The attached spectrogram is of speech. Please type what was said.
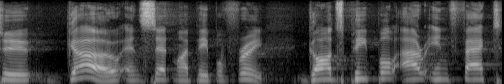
to go and set my people free. God's people are, in fact,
